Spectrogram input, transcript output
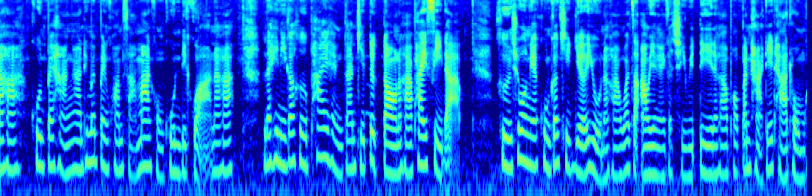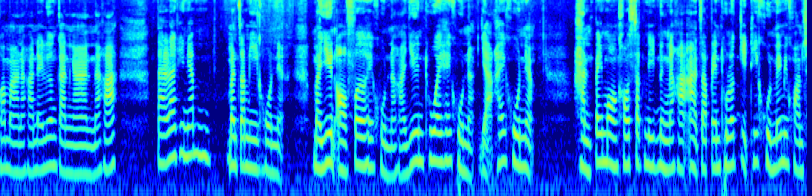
นะคะ คุณไปหางานที่มันเป็นความสามารถของคุณดีกว่านะคะ และทีนี้ก็คือไพ่แห่งการคิดตึกตองนะคะไพ่สี่ดาบ คือช่วงนี้คุณก็คิดเยอะอยู่นะคะ ว่าจะเอาอยัางไงกับชีวิตดีนะคะเพราะปัญหาที่ถาโถมเข้ามานะคะ ในเรื่องการงานนะคะ แต่ละทีเนี้ยมันจะมีคนเนี่ยมายื่นออฟเฟอร์ให้คุณนะคะ ยื่นถ้วยให้คุณอะอยากให้คุณเนี่ยหันไปมองเขาสักนิดหนึ่งนะคะ อาจจะเป็นธุรกิจที่คุณไม่มีความช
